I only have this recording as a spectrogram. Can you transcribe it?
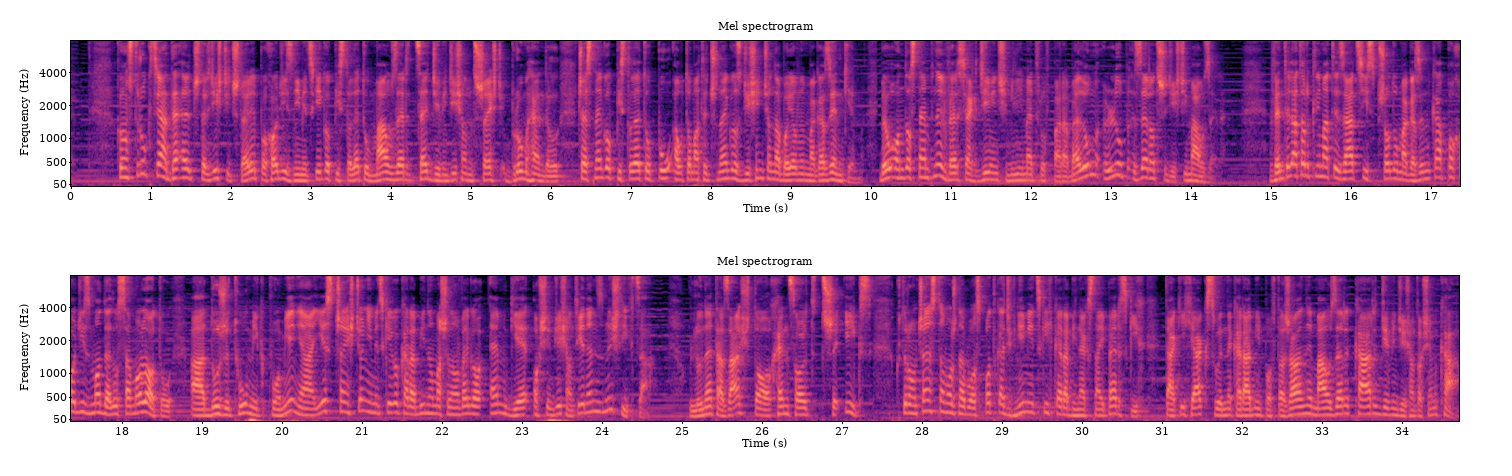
Konstrukcja DL-44 pochodzi z niemieckiego pistoletu Mauser C96 Broomhandle, czesnego pistoletu półautomatycznego z 10-nabojowym magazynkiem. Był on dostępny w wersjach 9 mm Parabellum lub 0,30 Mauser. Wentylator klimatyzacji z przodu magazynka pochodzi z modelu samolotu, a duży tłumik płomienia jest częścią niemieckiego karabinu maszynowego MG81 z myśliwca. Luneta zaś to Hensoldt 3X, którą często można było spotkać w niemieckich karabinach snajperskich, takich jak słynny karabin powtarzalny Mauser Kar 98K.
